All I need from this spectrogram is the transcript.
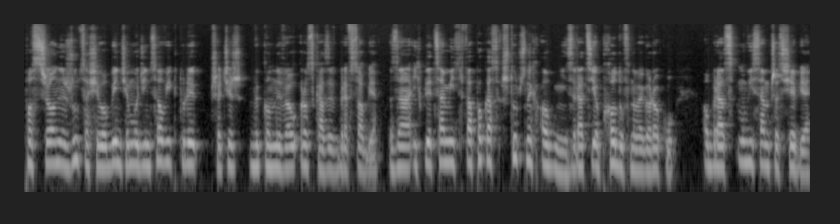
Postrzelony rzuca się w objęcie młodzieńcowi, który przecież wykonywał rozkazy wbrew sobie. Za ich plecami trwa pokaz sztucznych ogni z racji obchodów Nowego Roku. Obraz mówi sam przez siebie.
